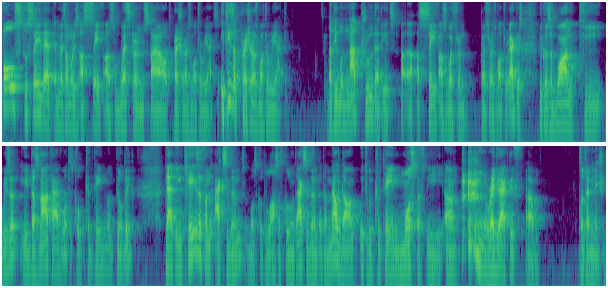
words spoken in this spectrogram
false to say that a Metsamor is as safe as Western-styled pressurized water reactors. It is a pressurized water reactor, but it would not true that it's uh, as safe as Western pressurized water reactors because of one key reason. It does not have what is called containment building. That in case of an accident, what's called loss of coolant accident, at a meltdown, it would contain most of the um, radioactive um, contamination.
